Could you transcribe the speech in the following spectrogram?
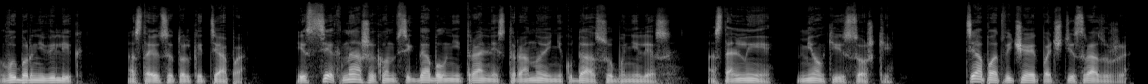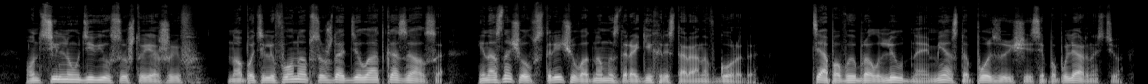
Выбор невелик. Остается только Тяпа. Из всех наших он всегда был нейтральной стороной и никуда особо не лез. Остальные — мелкие сошки. Тяпа отвечает почти сразу же. Он сильно удивился, что я жив, но по телефону обсуждать дела отказался и назначил встречу в одном из дорогих ресторанов города. Тяпа выбрал людное место, пользующееся популярностью —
